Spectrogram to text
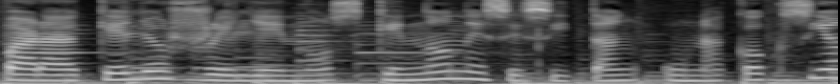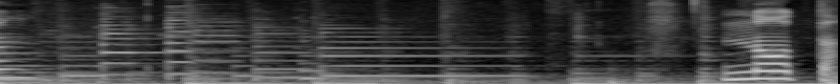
para aquellos rellenos que no necesitan una cocción. Nota.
